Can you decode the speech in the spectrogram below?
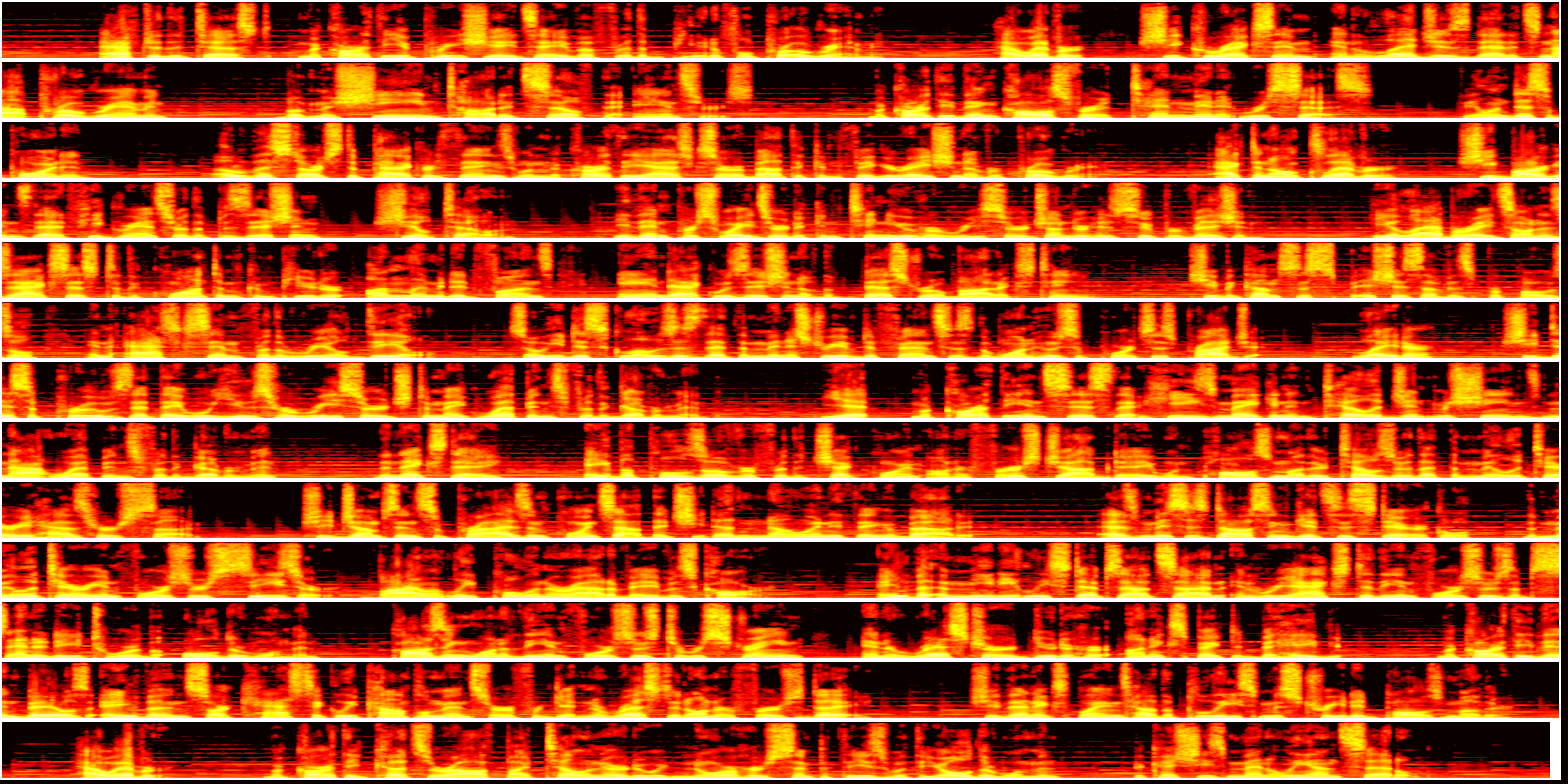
After the test, McCarthy appreciates Ava for the beautiful programming. However, she corrects him and alleges that it's not programming, but machine taught itself the answers. McCarthy then calls for a 10 minute recess. Feeling disappointed, Ava starts to pack her things when McCarthy asks her about the configuration of her program. Acting all clever, she bargains that if he grants her the position, She'll tell him. He then persuades her to continue her research under his supervision. He elaborates on his access to the quantum computer, unlimited funds, and acquisition of the best robotics team. She becomes suspicious of his proposal and asks him for the real deal, so he discloses that the Ministry of Defense is the one who supports his project. Later, she disapproves that they will use her research to make weapons for the government. Yet, McCarthy insists that he's making intelligent machines, not weapons for the government. The next day, Ava pulls over for the checkpoint on her first job day when Paul's mother tells her that the military has her son. She jumps in surprise and points out that she doesn't know anything about it. As Mrs. Dawson gets hysterical, the military enforcer sees her, violently pulling her out of Ava's car. Ava immediately steps outside and reacts to the enforcer's obscenity toward the older woman, causing one of the enforcers to restrain and arrest her due to her unexpected behavior. McCarthy then bails Ava and sarcastically compliments her for getting arrested on her first day. She then explains how the police mistreated Paul's mother. However, McCarthy cuts her off by telling her to ignore her sympathies with the older woman because she's mentally unsettled.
